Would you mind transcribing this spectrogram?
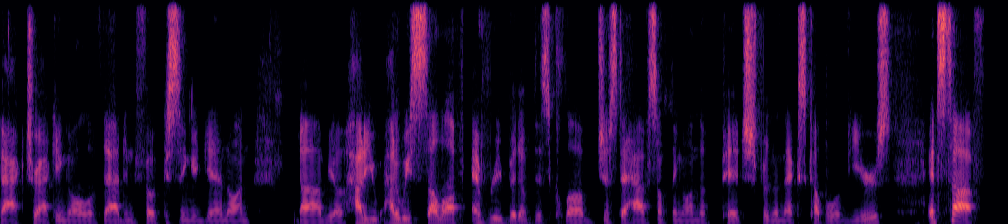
backtracking all of that and focusing again on um, you know how do you how do we sell off every bit of this club just to have something on the pitch for the next couple of years? It's tough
